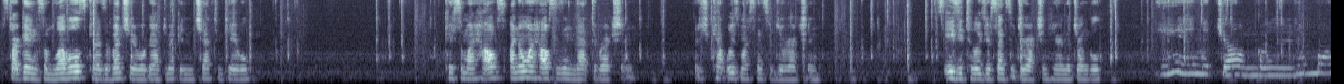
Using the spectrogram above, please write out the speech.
Start getting some levels, because eventually we're going to have to make an enchanting table. Okay, so my house, I know my house is in that direction. I just can't lose my sense of direction. It's easy to lose your sense of direction here in the jungle. In the jungle, in my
